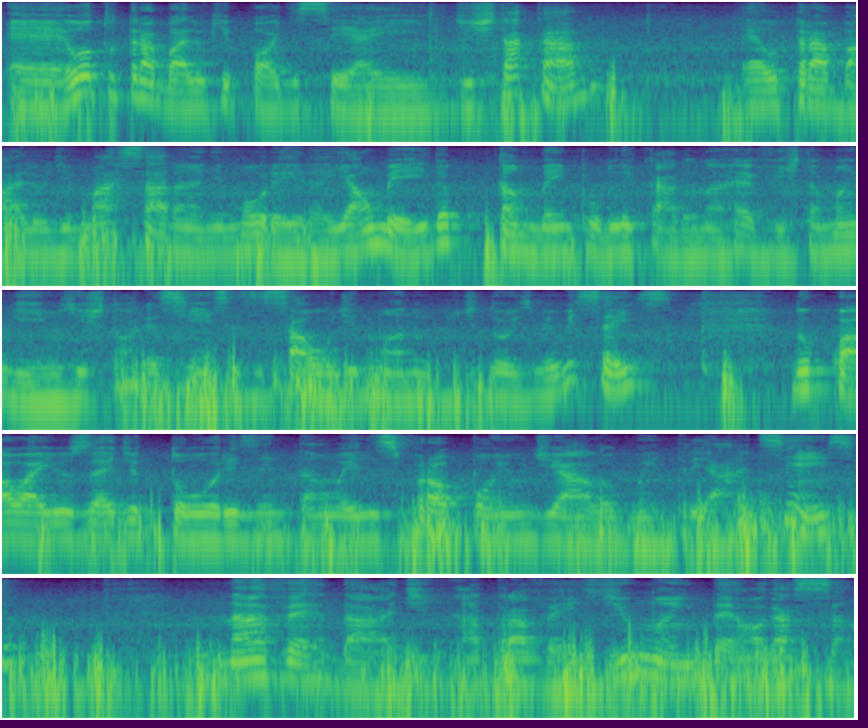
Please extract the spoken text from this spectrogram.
É, outro trabalho que pode ser aí destacado é o trabalho de Massarani Moreira e Almeida, também publicado na revista Manguinhos História, Ciências e Saúde no ano de 2006, no qual aí os editores, então, eles propõem um diálogo entre arte e ciência, na verdade, através de uma interrogação,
